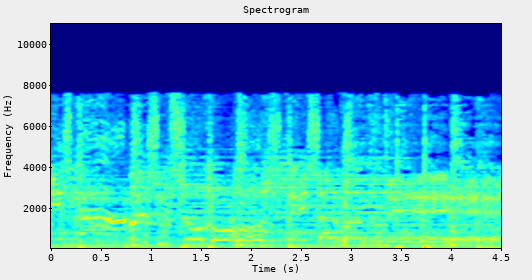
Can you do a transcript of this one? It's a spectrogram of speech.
y estaba en sus ojos desarmándote.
